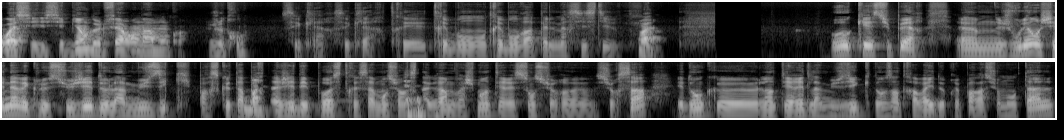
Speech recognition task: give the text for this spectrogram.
ouais, c'est bien de le faire en amont, quoi, je trouve. C'est clair, c'est clair. Très, très bon, très bon rappel. Merci, Steve. Ouais. Ok, super. je voulais enchaîner avec le sujet de la musique parce que tu as partagé des posts récemment sur Instagram vachement intéressants sur, sur ça et donc l'intérêt de la musique dans un travail de préparation mentale.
